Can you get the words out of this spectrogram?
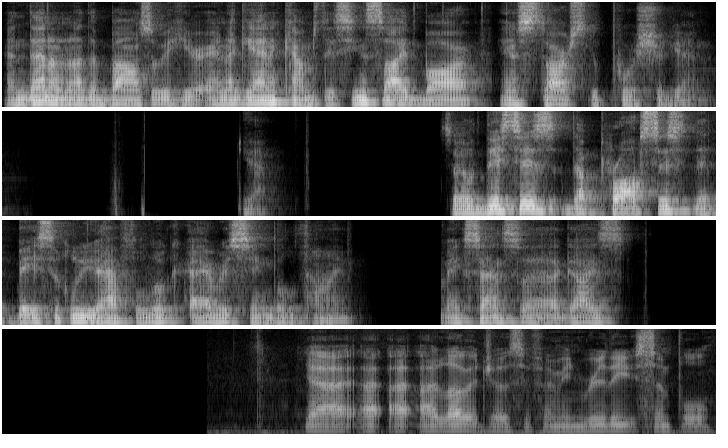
and then another bounce over here. And again comes this inside bar and starts to push again. Yeah. So this is the process that basically you have to look every single time. Makes sense, uh, guys? Yeah, I, I, I, love it, Joseph. I mean, really simple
